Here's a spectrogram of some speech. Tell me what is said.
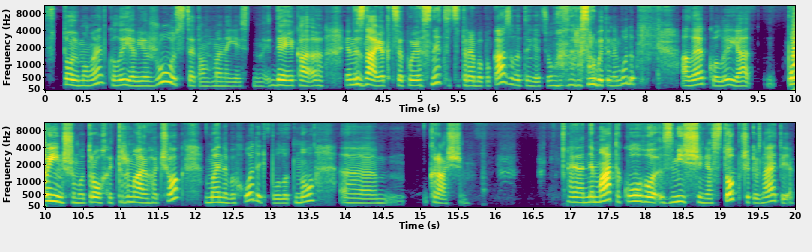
В той момент, коли я в'яжу, це там в мене є деяка, я не знаю, як це пояснити, це треба показувати, я цього зараз робити не буду. Але коли я по-іншому трохи тримаю гачок, в мене виходить полотно е, кращим. Е, Нема такого зміщення стопчиків, знаєте, як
